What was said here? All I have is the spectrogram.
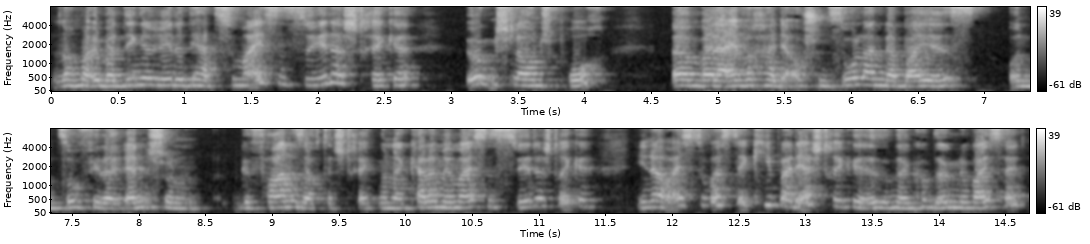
nochmal über Dinge redet. Der hat meistens zu jeder Strecke irgendeinen schlauen Spruch, ähm, weil er einfach halt auch schon so lange dabei ist und so viele Rennen schon gefahren ist auf den Strecken. Und dann kann er mir meistens zu jeder Strecke, Nina, weißt du, was der Key bei der Strecke ist? Und dann kommt irgendeine Weisheit.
